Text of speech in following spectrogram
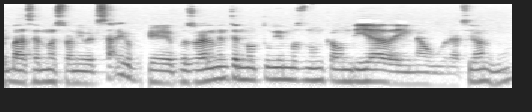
va a ser nuestro aniversario, porque pues realmente no tuvimos nunca un día de inauguración,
